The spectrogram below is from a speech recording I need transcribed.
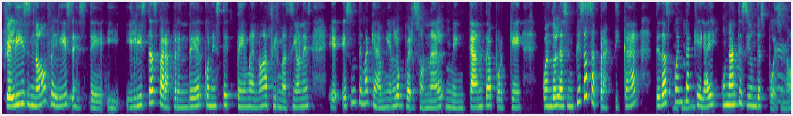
feliz, ¿no? Feliz, este, y, listas para aprender con este tema, ¿no? Afirmaciones. Eh, es un tema que a mí en lo personal me encanta porque cuando las empiezas a practicar, te das cuenta que hay un antes y un después, ¿no?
